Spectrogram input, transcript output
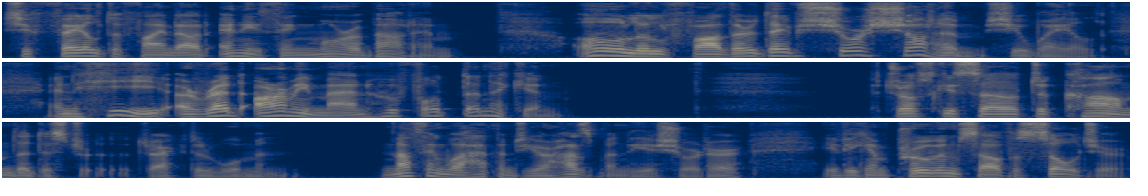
she failed to find out anything more about him. Oh, little father, they've sure shot him, she wailed and he a Red Army man who fought Denikin. Petrovsky sought to calm the distracted woman. Nothing will happen to your husband, he assured her, if he can prove himself a soldier.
